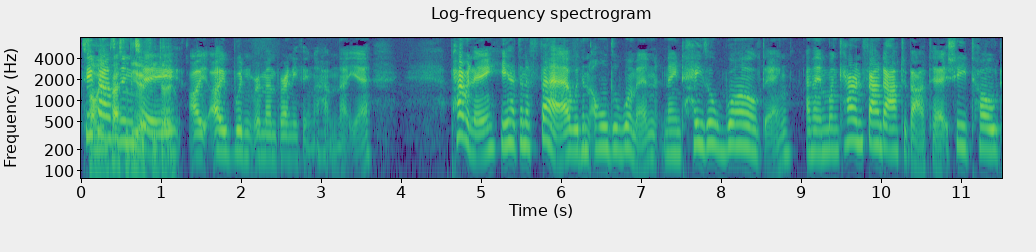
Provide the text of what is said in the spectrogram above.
So I'm impressed with you if you do. 2002, I, I wouldn't remember anything that happened that year. Apparently, he had an affair with an older woman named Hazel Wilding, and then when Karen found out about it, she told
